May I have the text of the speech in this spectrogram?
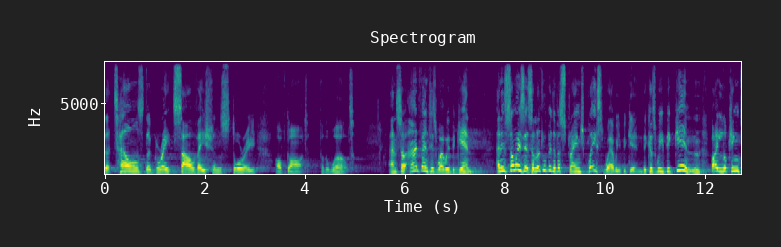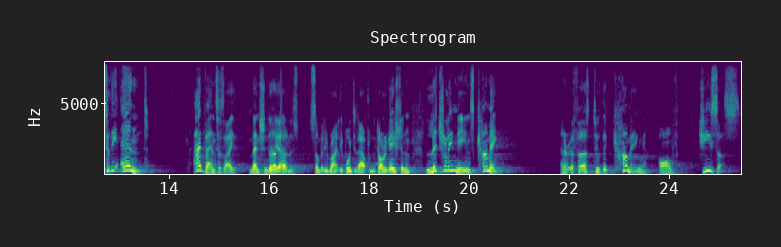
that tells the great salvation story of God for the world. And so Advent is where we begin. And in some ways, it's a little bit of a strange place where we begin, because we begin by looking to the end. Advent, as I mentioned earlier, and as somebody rightly pointed out from the congregation, literally means coming. And it refers to the coming of Jesus.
